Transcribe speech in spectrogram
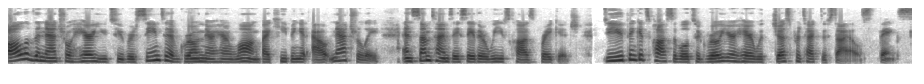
All of the natural hair YouTubers seem to have grown their hair long by keeping it out naturally, and sometimes they say their weaves cause breakage. Do you think it's possible to grow your hair with just protective styles? Thanks.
